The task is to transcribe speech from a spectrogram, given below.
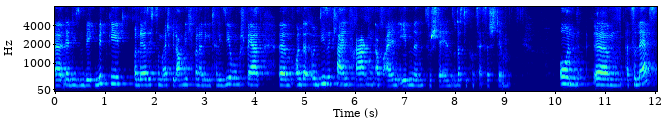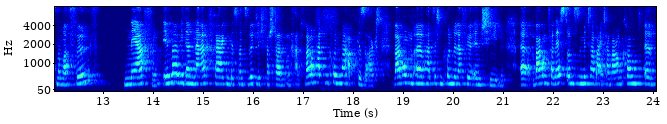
äh, der diesen Weg mitgeht und der sich zum Beispiel auch nicht von der Digitalisierung sperrt. Ähm, und, und diese kleinen Fragen auf allen Ebenen zu stellen, sodass die Prozesse stimmen. Und ähm, zuletzt Nummer fünf, nerven, immer wieder nachfragen, bis man es wirklich verstanden hat. Warum hat ein Kunde abgesagt? Warum äh, hat sich ein Kunde dafür entschieden? Äh, warum verlässt uns ein Mitarbeiter? Warum kommt ähm,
